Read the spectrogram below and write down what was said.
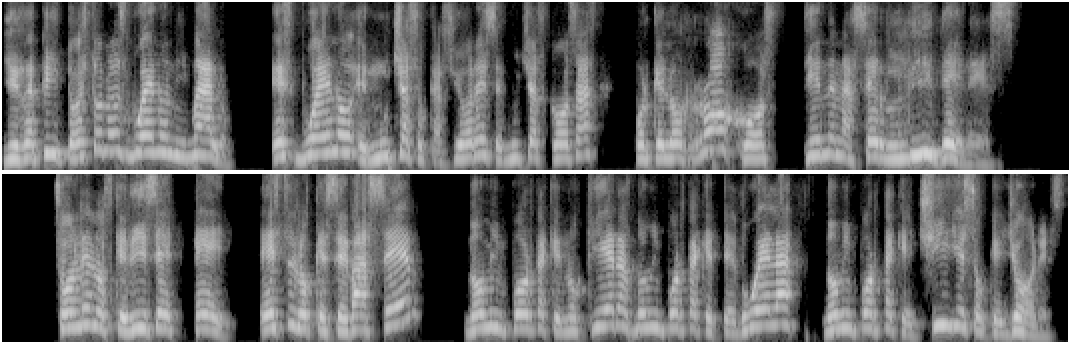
Y repito, esto no es bueno ni malo. Es bueno en muchas ocasiones, en muchas cosas, porque los rojos tienden a ser líderes. Son de los que dicen, hey, esto es lo que se va a hacer, no me importa que no quieras, no me importa que te duela, no me importa que chilles o que llores.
